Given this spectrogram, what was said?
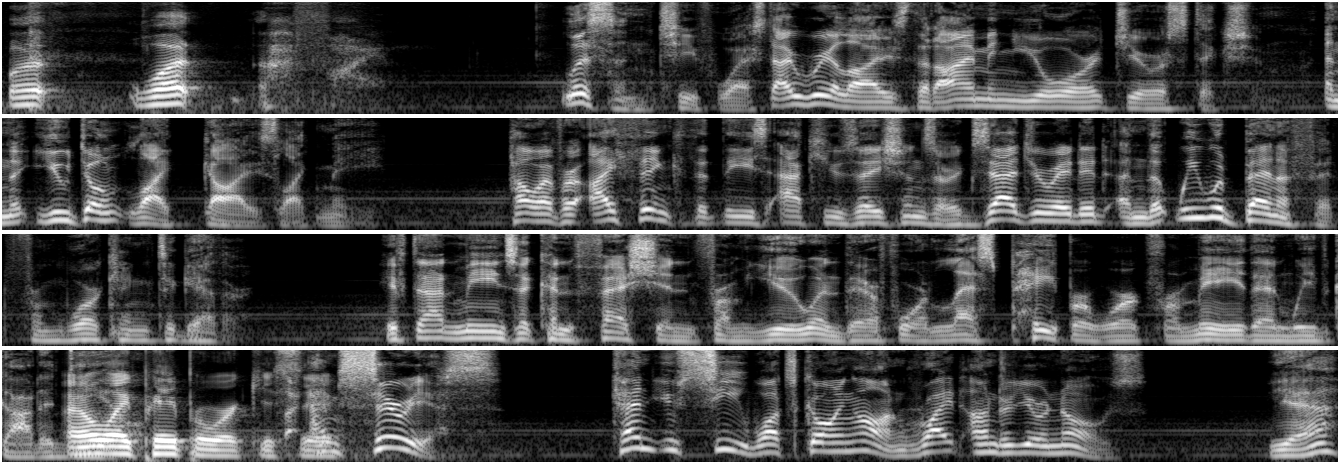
What? What? Ah, Fine. Listen, Chief West, I realize that I'm in your jurisdiction and that you don't like guys like me. However, I think that these accusations are exaggerated and that we would benefit from working together. If that means a confession from you and therefore less paperwork for me, then we've got to deal. I don't like paperwork, you see. I'm serious. Can't you see what's going on right under your nose? Yeah?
